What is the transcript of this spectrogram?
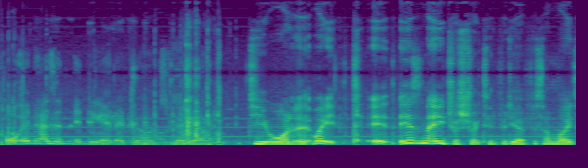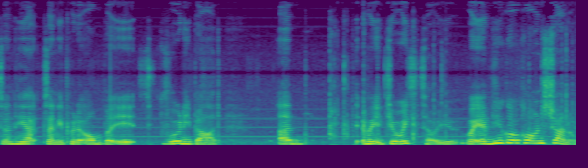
Colton has an Indiana Jones video. Do you want it? Wait, it is an age restricted video for some reason. He accidentally put it on, but it's really bad. And wait, do you want me to tell you? Wait, have you got Colton's channel?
